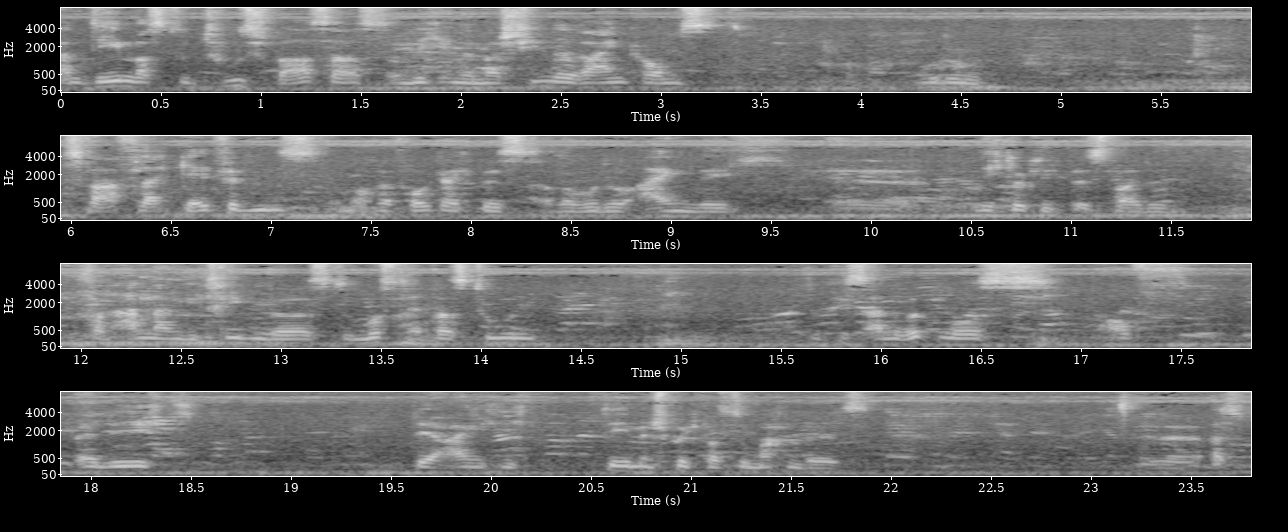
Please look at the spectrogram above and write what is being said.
an dem, was du tust, Spaß hast und nicht in eine Maschine reinkommst, wo du zwar vielleicht Geld verdienst und auch erfolgreich bist, aber wo du eigentlich äh, nicht glücklich bist, weil du von anderen getrieben wirst. Du musst etwas tun. Du kriegst einen Rhythmus auferlegt, der eigentlich nicht dem entspricht, was du machen willst. Äh, also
